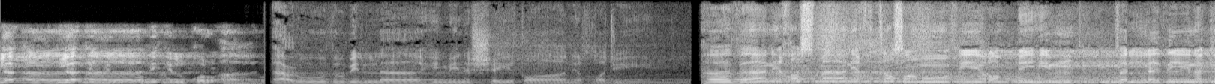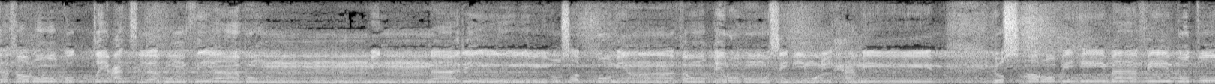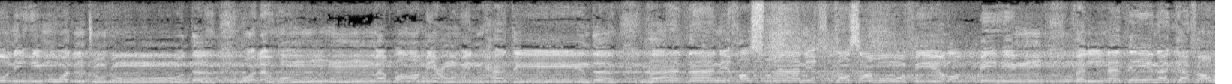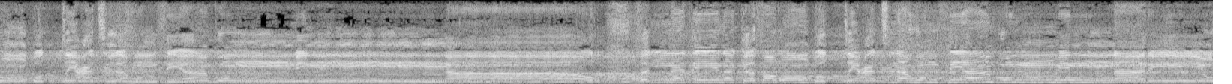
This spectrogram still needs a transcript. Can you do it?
لآن القرآن. أ ع و ذ ب ا ل ل ه من ا ل ش ي ط ا ن ا ل ج ي م هذان خصمان اختصموا في ربهم فالذين كفروا قطعت لهم ثياب من نار يصب من فوق رؤوسهم الحميم. يصهر به ما في بطونهم والجلود ولهم مقامع من حديد. هذان خصمان اختصموا في ربهم فالذين كفروا قطعت لهم ثياب من نار. فالذين كفروا قطعت لهم ثياب من نار.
